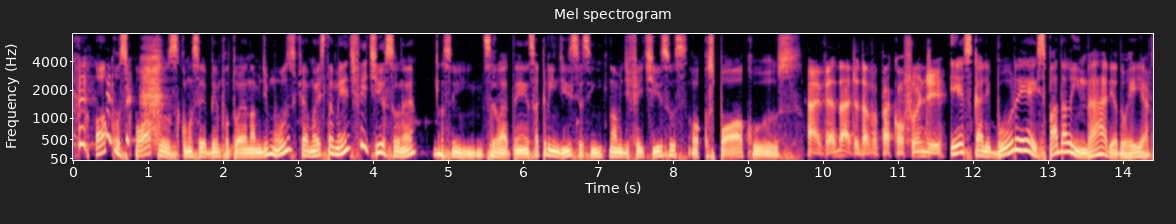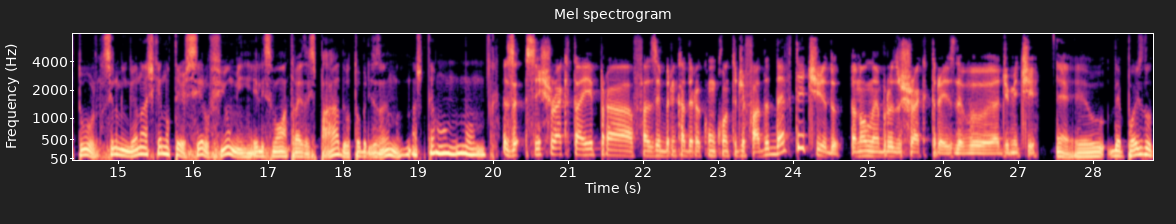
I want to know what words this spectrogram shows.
Ocus Pocus, como você bem pontuou, é o nome de música, mas também é de feitiço, né? Assim, sei lá, tem essa crendice, assim, nome de feitiços, Ocus Pocus. Ah, é verdade, dava para confundir. Excalibur é a espada lendária do rei Arthur. Se não me engano, acho que é no terceiro filme, eles vão atrás da espada, eu tô brisando. Acho que tem um... um... Se Shrek tá aí pra fazer brincadeira com conto de fada, deve ter tido. Eu não lembro do Shrek 3, devo admitir. É, eu depois do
